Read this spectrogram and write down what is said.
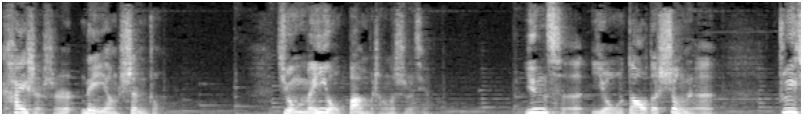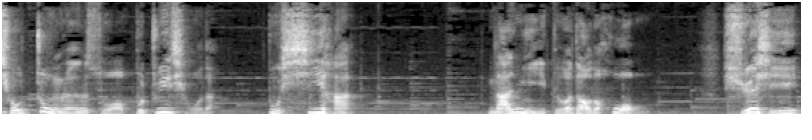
开始时那样慎重，就没有办不成的事情。因此，有道的圣人。追求众人所不追求的，不稀罕难以得到的货物，学习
